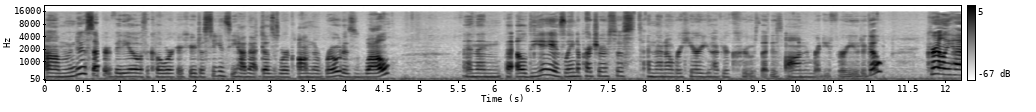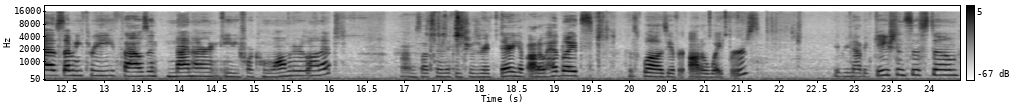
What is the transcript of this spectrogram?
Um, I'm gonna do a separate video with a coworker here, just so you can see how that does work on the road as well. And then the LDA is lane departure assist, and then over here you have your cruise that is on and ready for you to go. Currently has 73,984 kilometers on it. Um, so that's one of the features right there. You have auto headlights, as well as you have your auto wipers. You have your navigation system.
